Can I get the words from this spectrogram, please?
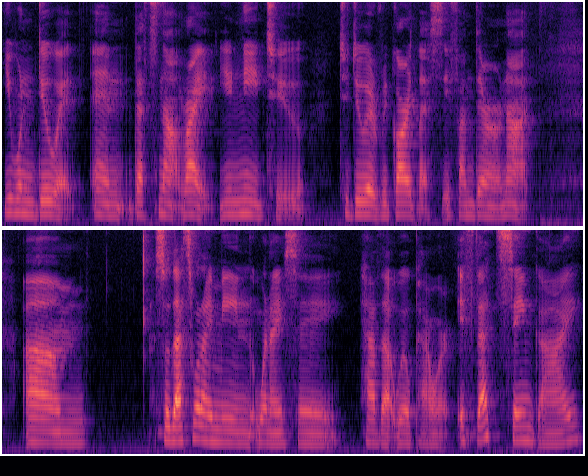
you wouldn't do it and that's not right you need to to do it regardless if i'm there or not um, so that's what i mean when i say have that willpower if that same guy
